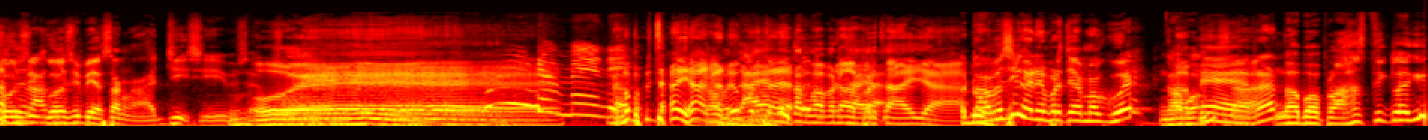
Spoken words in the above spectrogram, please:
Gue sih gue sih biasa ngaji sih. Biasa. Gak percaya, Nggak gak percaya, percaya. tetap nggak percaya. Nggak percaya. Kenapa sih gak ada yang percaya sama gue? Nggak bawa, Heran. nggak bawa plastik lagi.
